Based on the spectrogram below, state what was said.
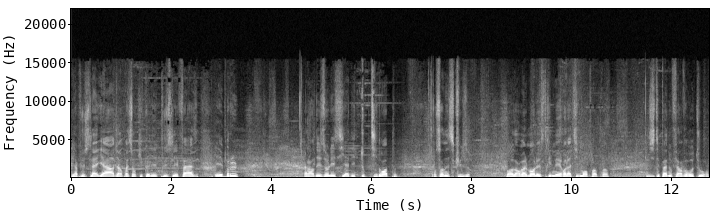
Il a plus la garde, j'ai l'impression qu'il connaît plus les phases. Et bru. Alors désolé s'il y a des tout petits drops. On s'en excuse. Bon, normalement le stream est relativement propre. hein. N'hésitez pas à nous faire vos retours.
